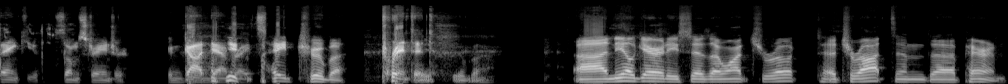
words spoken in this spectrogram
Thank you. Some stranger. You're goddamn right. Hey Trouba. Printed. Trouba. Uh, Neil Garrity says, I want Chirot, uh, Chirot and uh, Perrin.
